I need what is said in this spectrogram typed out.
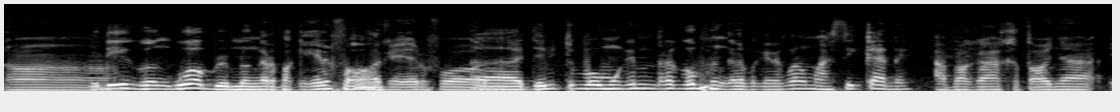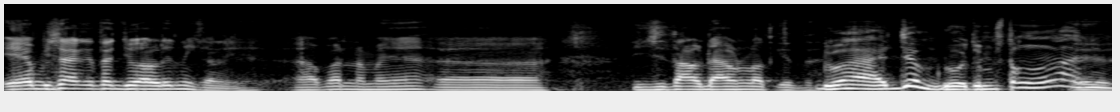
Oh. Jadi gue gua belum denger pakai earphone. Pakai earphone. Eh, jadi coba mungkin ntar gue denger pakai earphone pastikan ya. apakah ketawanya ya bisa kita jual ini kali ya? Apa namanya? eh, digital download gitu. Dua jam, dua jam setengah. Iya.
